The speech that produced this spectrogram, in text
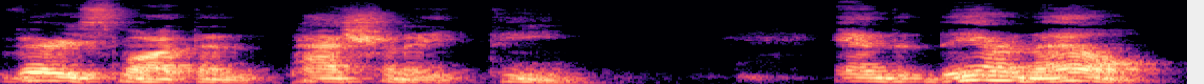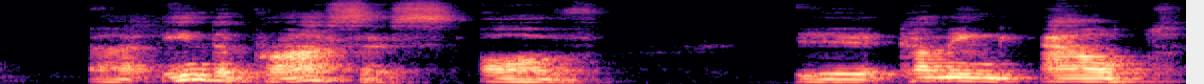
very smart and passionate team and they are now uh, in the process of uh, coming out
